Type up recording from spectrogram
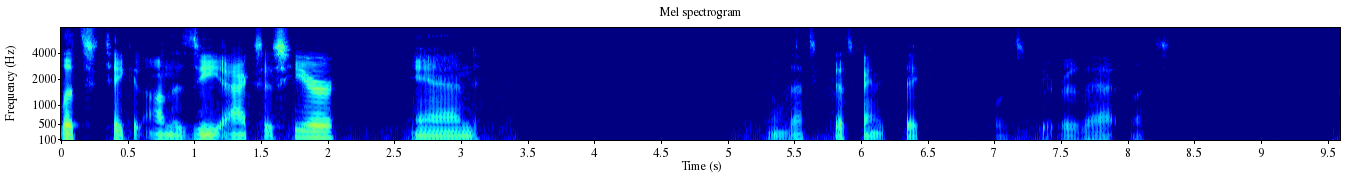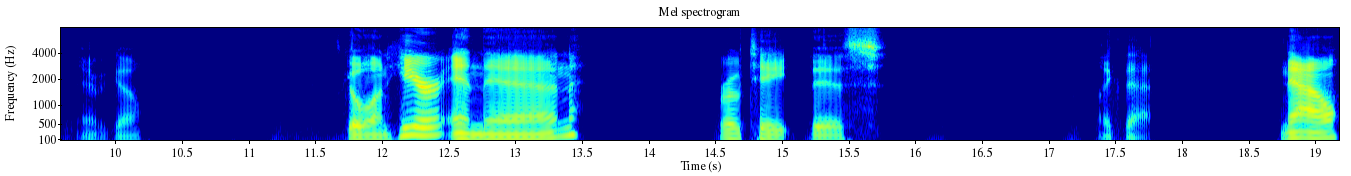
Let's take it on the z-axis here, and well, that's that's kind of thick. Let's get rid of that. Let's there we go. Let's go on here and then rotate this like that. Now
